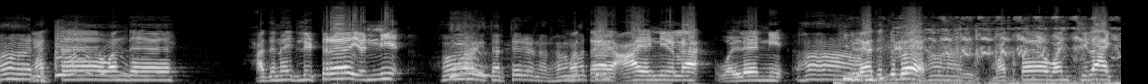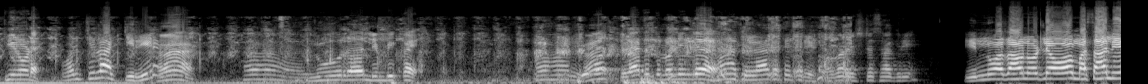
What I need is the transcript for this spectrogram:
ಹಾ ಹಾ ರೀ. ಮತ್ತ ಒಂದ್ ಹದಿನೈದ್ ಲೀಟರ್ ಎಣ್ಣಿ. ಹಾ ಹಾ ರೀ ತರ್ತೇವ್ರಿ ಅಣ್ಣಾರ ಹಾ ಮತ್ತ ಮತ್ತೆ? ಆ ಎಣ್ಣಿ ಅಲ್ಲ ಒಳ್ಳೆ ಎಣ್ಣಿ. ಹಾ ಹಾ ತಿಳಿಯಾತೈತಿಲ್ಲ ಹಾ ಹಾ ರೀ. ಮತ್ತ ಒಂದ್ ಚೀಲ ಅಕ್ಕಿ ನೋಡ. ಒಂದ್ ಚೀಲ ಅಕ್ಕಿ ಹಾ. ಹಾ ಹಾ ನೂರ ಲಿಂಬಿಕಾಯಿ. ಹಾ ಹಾ ರೀ. ಹಾ ತಿಳಿಯಾತೈತಿಲ್ಲ ನಿಂಗ? ಹಾ ತಿಳಿಯಾಕತೈತ್ರಿ ಇನ್ನು ಎಷ್ಟ ಸಾಕ್ರಿ. ಇನ್ನೂ ಅದಾವ ನೋಡ್ಲಿ ಅವ ಮಸಾಲಿ.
